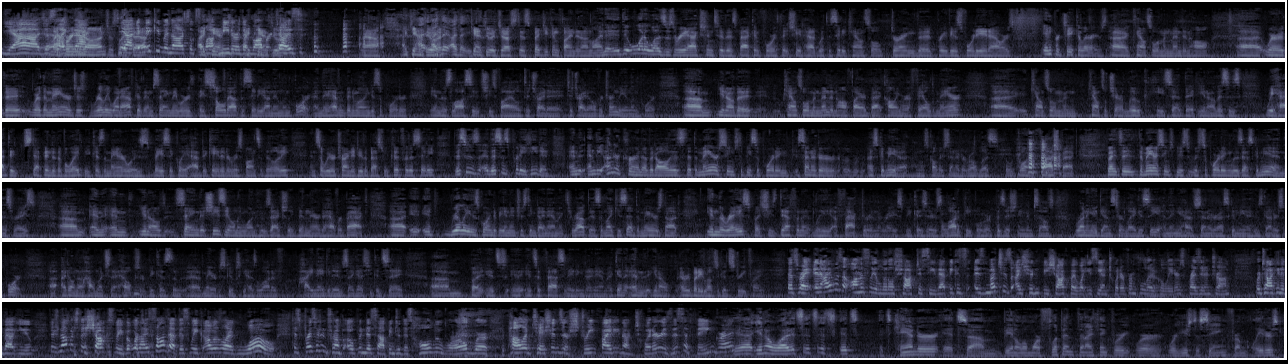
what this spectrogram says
Yeah, just Like, like bring it that. on, just like yeah, that. and Nicki Minaj looks a lot meaner do- than I Robert do it. does. Nah, I can't do I it. think- I think you can't could. do it justice, but you can find it online. It- it- what it was is a reaction to this back and forth that she had had with the city council during the previous 48 hours. In particular, uh, Councilwoman Mendenhall, uh, where the where the mayor just really went after them, saying they were they sold out the city on Inland Port, and they haven't been willing to support her in this lawsuit she's filed to try to to try to overturn the Inland Port. Um, you know, the Councilwoman Mendenhall fired back, calling her a failed mayor Uh, Councilman, Council Chair Luke, he said that you know this is we had to step into the void because the mayor was basically abdicated a responsibility, and so we were trying to do the best we could for the city. This is this is pretty heated, and and the undercurrent of it all is that the mayor seems to be supporting Senator Escamilla. I almost called her Senator Robles, but we're going flashback. But the, the mayor seems to be supporting Luz Escamilla in this race, um, and and you know saying that she's the only one who's actually been there to have her back. Uh, it, it really is going to be an interesting dynamic throughout this. And like you said, the mayor's not in the race, but she's definitely a factor in the race because there's a lot of people who are positioning themselves running against her legacy, and then you have Senator Escamilla who's got her support. Uh, I don't know how much that helps her because the uh, Mayor Biskupski has a lot of high negatives, I guess you could say. Um, but it's it's a fascinating dynamic, and and you know everybody loves a good street fight. That's right. And I was honestly a little shocked to see that because as much as I shouldn't be shocked by what you see on Twitter from political leaders, President Trump, we're talking about you, there's not much that shocks me. But when I saw that this week, I was like, whoa, has President Trump opened us up into this whole new world where politicians are street fighting on Twitter? Is this a thing, Greg? Yeah, you know what? It's it's it's it's it's candor. It's um, being a little more flippant than I think we're we're we're used to seeing from leaders.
